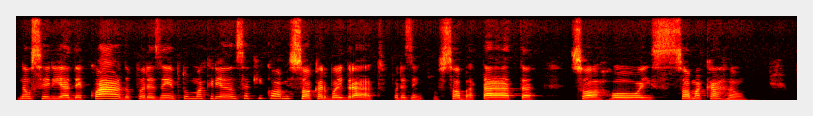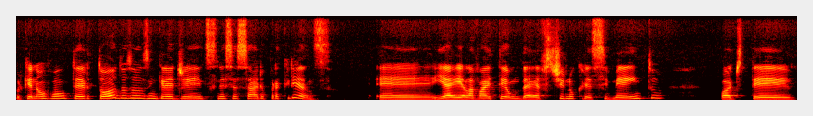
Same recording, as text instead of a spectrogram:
não seria adequado, por exemplo, uma criança que come só carboidrato, por exemplo, só batata, só arroz, só macarrão, porque não vão ter todos os ingredientes necessários para a criança. É, e aí ela vai ter um déficit no crescimento, pode ter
